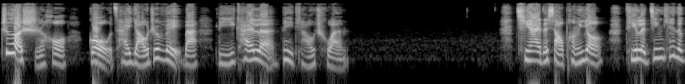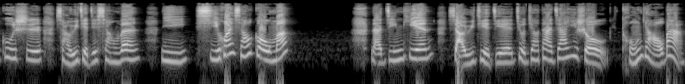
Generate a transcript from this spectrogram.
这时候，狗才摇着尾巴离开了那条船。亲爱的小朋友，听了今天的故事，小鱼姐姐想问你喜欢小狗吗？那今天小鱼姐姐就教大家一首童谣吧。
